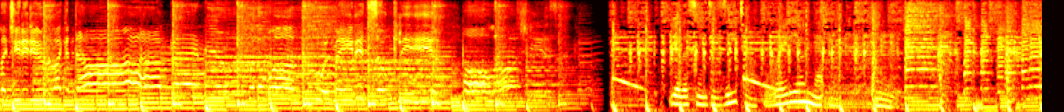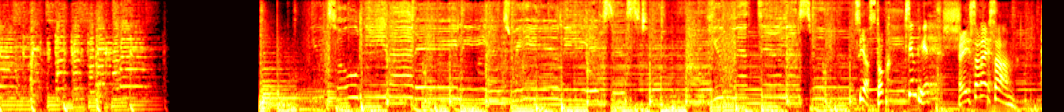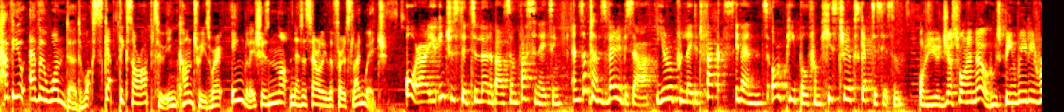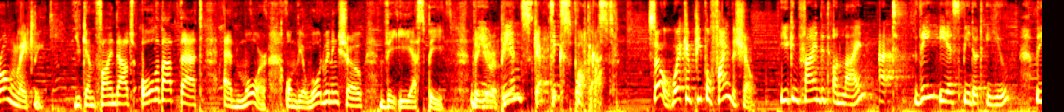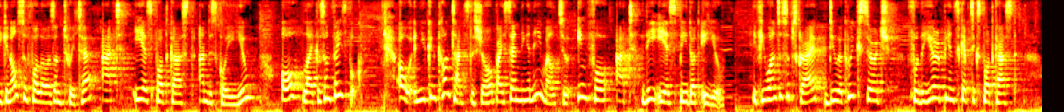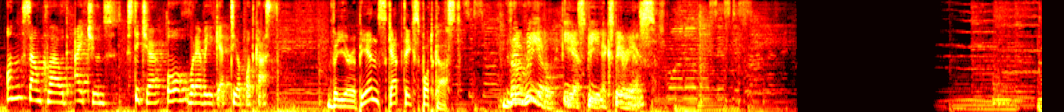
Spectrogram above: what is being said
Well, they cheated you like a dog, and you were the one who had made it so clear. All those years ago. You're listening to Z Talk Radio Network. Sziasztok! Всем привет! Hejsan hejsan! Have you ever wondered what skeptics are up to in countries where English is not necessarily the first language? Or are you interested to learn about some fascinating and sometimes very bizarre Europe related facts, events, or people from history of skepticism? Or do you just want to know who's been really wrong lately? You can find out all about that and more on the award winning show, The ESP, The European Skeptics Podcast. So, where can people find the show? You can find it online at theesp.eu, but you can also follow us on Twitter at espodcast underscore EU or like us on Facebook. Oh, and you can contact the show by sending an email to info at theesp.eu. If you want to subscribe, do a quick search for the European Skeptics Podcast on SoundCloud, iTunes, Stitcher, or wherever you get to your podcast. The European Skeptics Podcast. The real ESP experience. One of us is to see.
